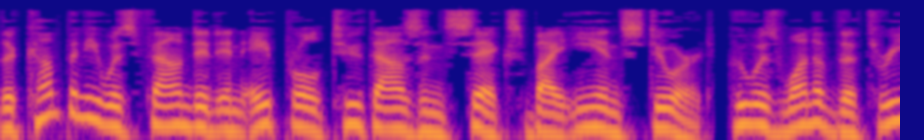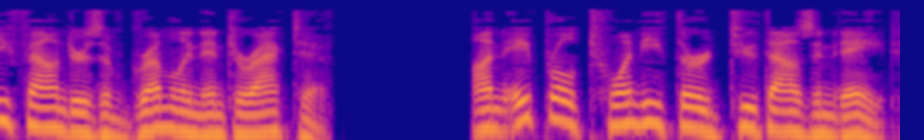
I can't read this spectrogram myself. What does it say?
The company was founded in April 2006 by Ian Stewart, who was one of the three founders of Gremlin Interactive. On April 23, 2008,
